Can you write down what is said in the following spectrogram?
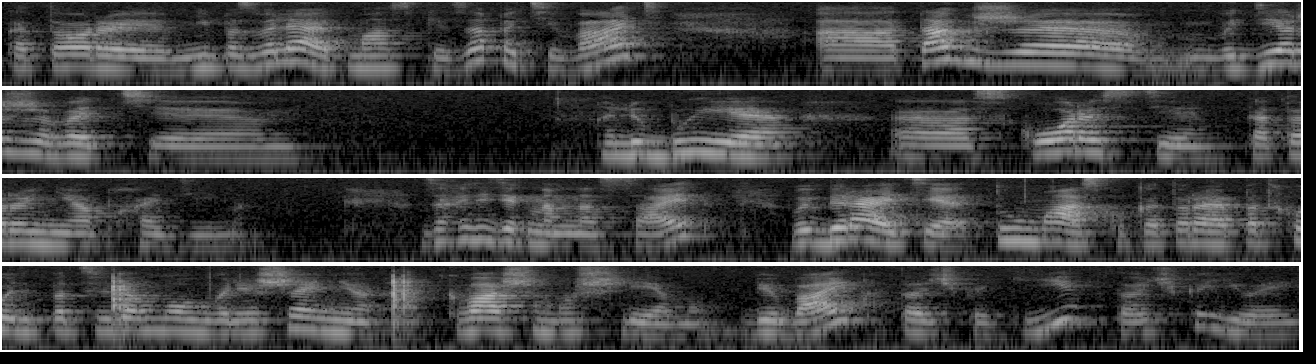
которые не позволяют маске запотевать, а также выдерживать э, любые э, скорости, которые необходимы. Заходите к нам на сайт, выбирайте ту маску, которая подходит по цветовому решению к вашему шлему. Bibike.kiev.ua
